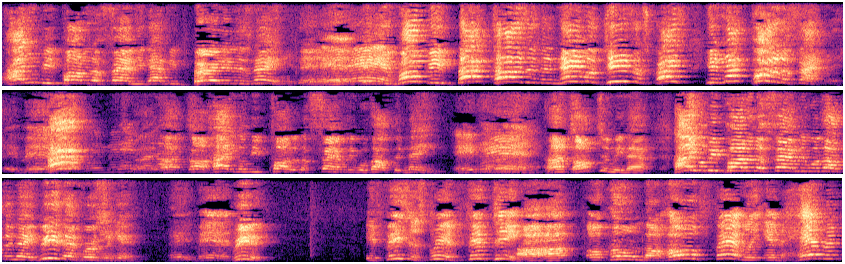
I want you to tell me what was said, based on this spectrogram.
how you be part of the family? You got to be buried in His name. If Amen. you won't be baptized in the name of Jesus Christ, you're not part of the family. Amen. Huh? Amen. My God, how you gonna be part of the family without the name? Amen. Huh? Talk to me now. How you gonna be part of the family without the name? Read that verse again. Amen. Read it. Ephesians 3 and 15, Uh huh. of whom the whole family in heaven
